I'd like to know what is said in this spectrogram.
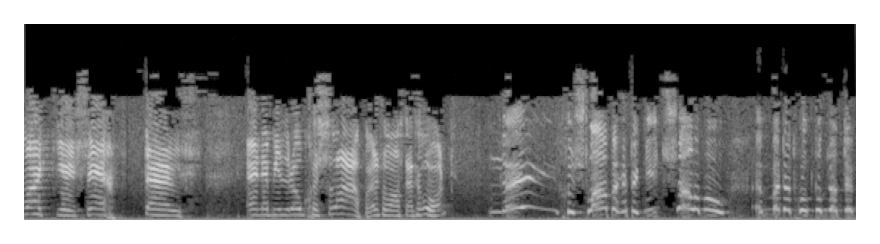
Wat je zegt thuis. En heb je er ook geslapen, zoals dat hoort? Nee, geslapen heb ik niet, Salomo. Eh, maar dat komt omdat... de.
